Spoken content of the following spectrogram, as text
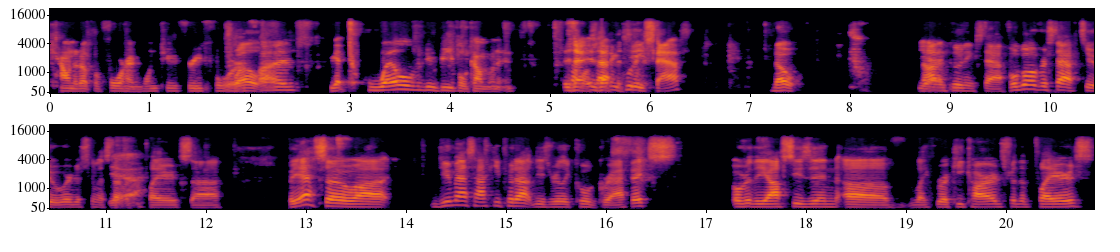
count it up beforehand. One, two, three, four, 12. five. We got twelve new people coming in. Is that is that including staff? No, not including staff. We'll go over staff too. We're just gonna start yeah. with players. Uh, but yeah, so uh, UMass hockey put out these really cool graphics over the offseason of like rookie cards for the players.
